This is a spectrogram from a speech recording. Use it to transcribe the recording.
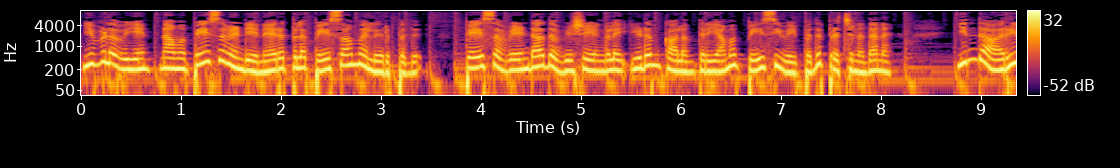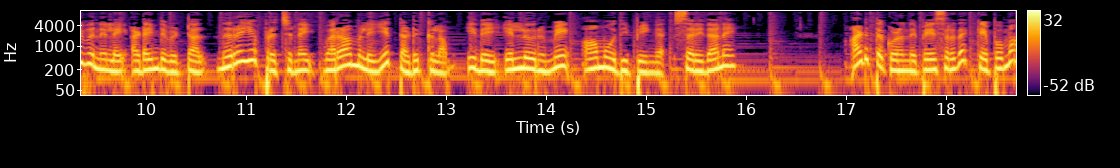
இவ்வளவு ஏன் நாம பேச வேண்டிய நேரத்துல பேசாமல் இருப்பது? பேச வேண்டாத விஷயங்களை இடம் காலம் தெரியாம பேசி வைப்பது பிரச்சனை தானே? இந்த அறிவு நிலை அடைந்து விட்டால் நிறைய பிரச்சனை வராமலேயே தடுக்கலாம். இதை எல்லோருமே ஆமோதிப்பீங்க. சரிதானே? அடுத்த குழந்தை பேசுறத கேப்போமா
